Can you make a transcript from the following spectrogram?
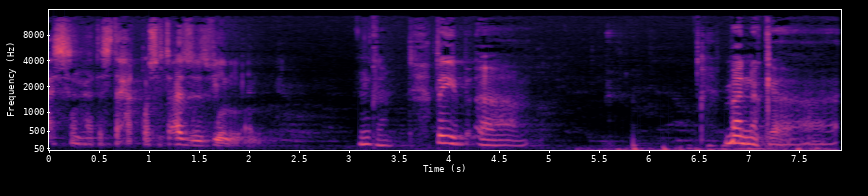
أحس أنها تستحق وستعزز فيني يعني. أوكي. طيب آه بما إنك آه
